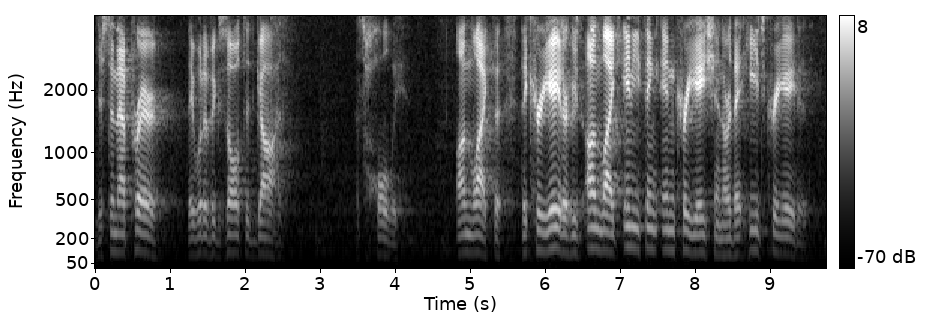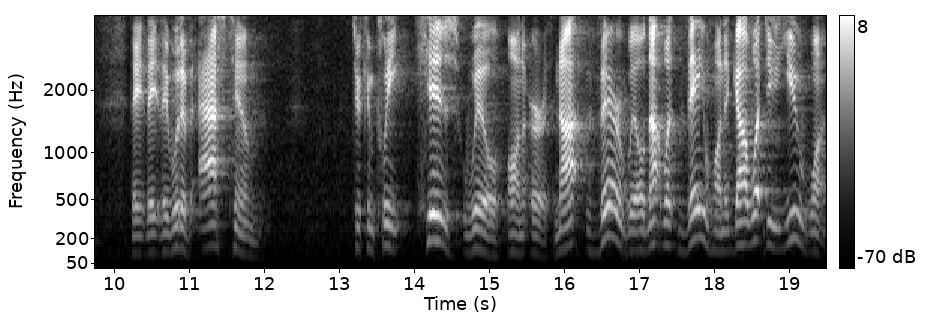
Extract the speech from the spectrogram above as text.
Just in that prayer, they would have exalted God as holy, unlike the, the Creator who's unlike anything in creation or that He's created. They, they, they would have asked Him to complete His will on earth, not their will, not what they wanted. God, what do you want?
